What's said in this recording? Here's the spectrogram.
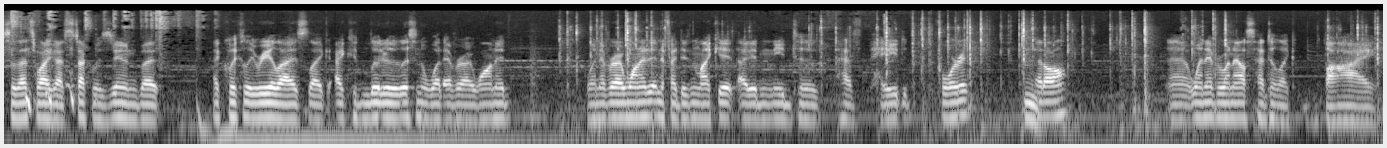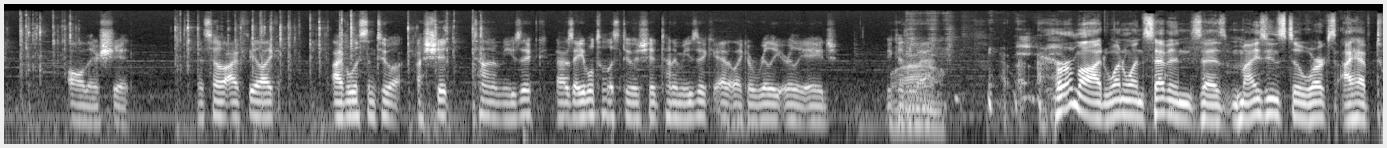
So that's why I got stuck with Zune. But I quickly realized like I could literally listen to whatever I wanted, whenever I wanted it, and if I didn't like it, I didn't need to have paid for it Hmm. at all. Uh, when everyone else had to like buy all their shit, and so I feel like I've listened to a, a shit ton of music. I was able to listen to a shit ton of music at like a really early age because of that. Hermod117 says, My Zune still works. I have t-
